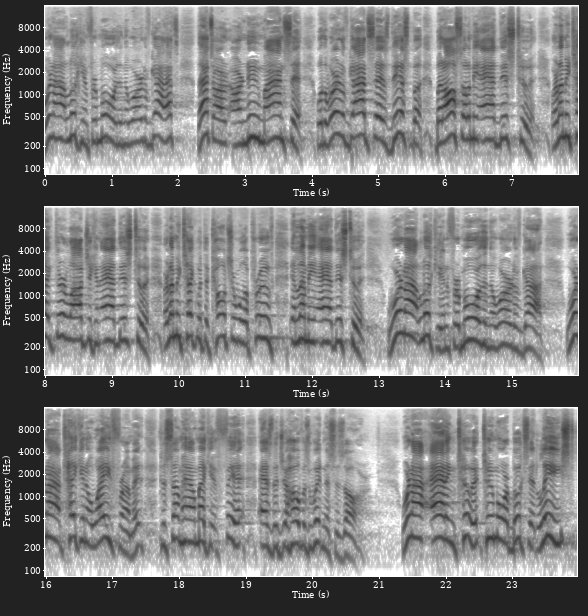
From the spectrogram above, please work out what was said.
We're not looking for more than the Word of God. That's, that's our, our new mindset. Well, the Word of God says this, but, but also let me add this to it. Or let me take their logic and add this to it. Or let me take what the culture will approve and let me add this to it. We're not looking for more than the Word of God. We're not taking away from it to somehow make it fit as the Jehovah's Witnesses are. We're not adding to it two more books at least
